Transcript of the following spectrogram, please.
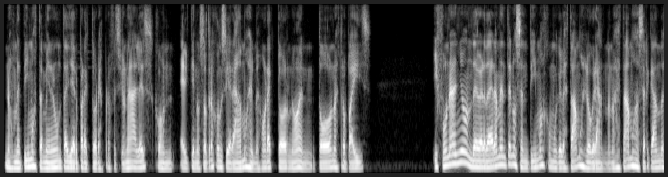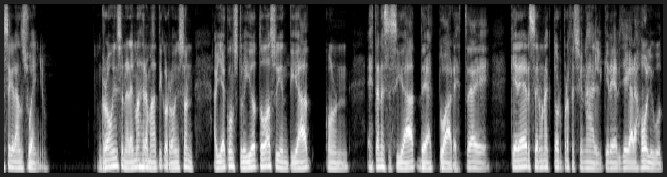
Nos metimos también en un taller para actores profesionales con el que nosotros considerábamos el mejor actor ¿no? en todo nuestro país. Y fue un año donde verdaderamente nos sentimos como que lo estábamos logrando, nos estábamos acercando a ese gran sueño. Robinson era el más dramático, Robinson había construido toda su identidad con esta necesidad de actuar, este querer ser un actor profesional, querer llegar a Hollywood,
